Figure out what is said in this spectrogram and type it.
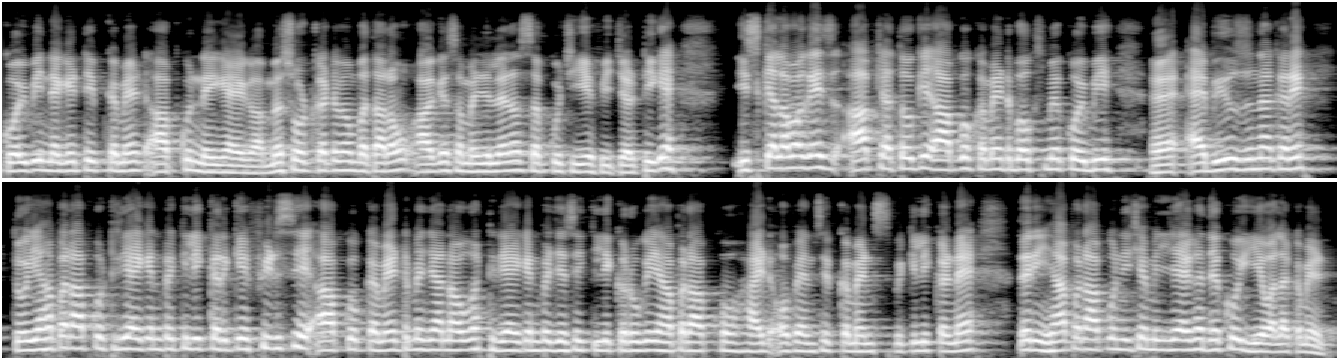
कोई भी नेगेटिव कमेंट आपको नहीं आएगा. मैं शॉर्टकट में बता रहा हूँ, आगे समझ लेना सब कुछ ये फीचर ठीक है? इसके अलावा गाइज़ आप चाहते हो कि आपको कमेंट बॉक्स में कोई भी एब्यूज ना करे तो यहाँ पर आपको ट्री आइकन पर क्लिक करके फिर से आपको कमेंट में जाना होगा. ट्री आइकन पर जैसे क्लिक करोगे, यहाँ पर आपको हाइड ऑफेंसिव कमेंट्स पर क्लिक करना है. देन यहाँ पर आपको नीचे मिल जाएगा, देखो ये वाला comment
